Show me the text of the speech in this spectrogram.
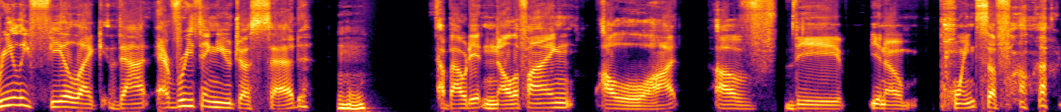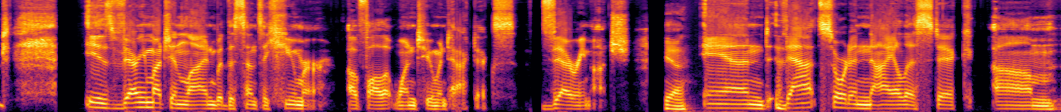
really feel like that everything you just said Mhm. about it nullifying a lot of the you know points of fallout is very much in line with the sense of humor of fallout 1 2 and tactics very much Yeah. and that sort of nihilistic um,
